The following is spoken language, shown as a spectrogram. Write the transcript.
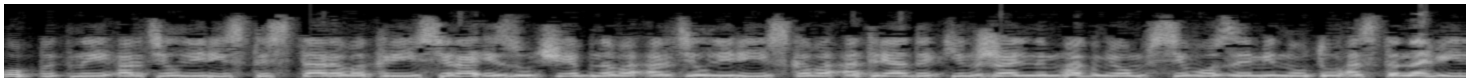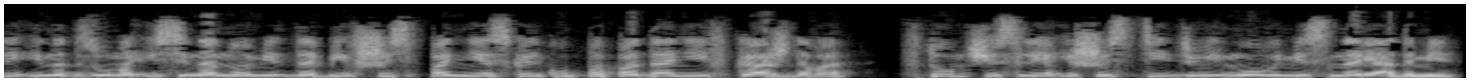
Опытные артиллеристы старого крейсера из учебного артиллерийского отряда кинжальным огнем всего за минуту остановили и Надзума и Синаноми добившись по нескольку попаданий в каждого, в том числе и шестидюймовыми снарядами.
